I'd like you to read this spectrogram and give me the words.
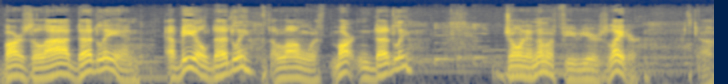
Barzillai Dudley and Abiel Dudley, along with Martin Dudley, joining them a few years later. A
